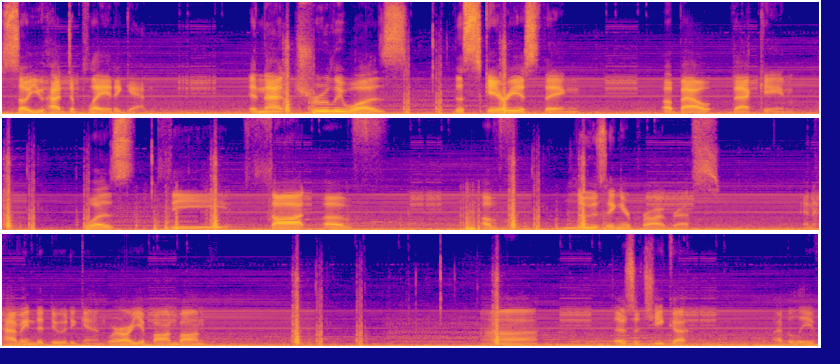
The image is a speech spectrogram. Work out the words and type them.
so you had to play it again. And that truly was the scariest thing about that game was the thought of of losing your progress and having to do it again. Where are you, Bon Bon? Ah, there's a Chica, I believe.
